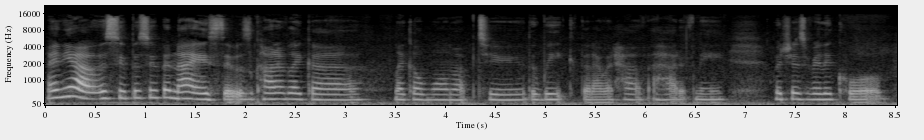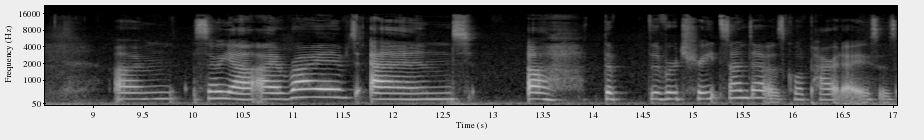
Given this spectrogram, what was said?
And yeah, it was super super nice. It was kind of like a like a warm up to the week that I would have ahead of me, which is really cool. Um so yeah, I arrived and uh the the retreat center it was called paradise it was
